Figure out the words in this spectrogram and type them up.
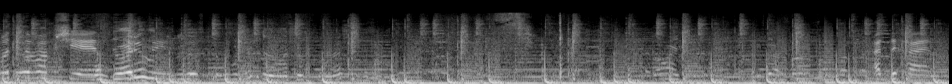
Вот это вообще. Я говорил, Отдыхаем.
